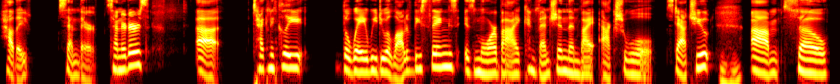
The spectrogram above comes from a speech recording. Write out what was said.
how they send their senators. Uh, technically, the way we do a lot of these things is more by convention than by actual statute. Mm-hmm. Um, so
